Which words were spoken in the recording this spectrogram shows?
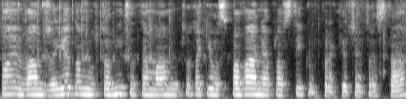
powiem Wam, że jedną lutownicę to mam do takiego spawania plastików praktycznie, to jest ta.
